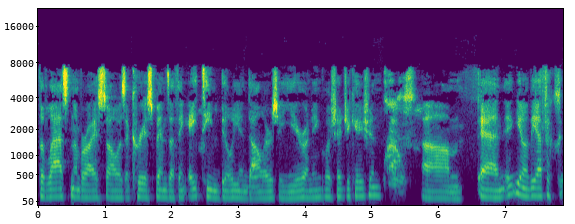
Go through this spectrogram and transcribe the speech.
the last number I saw was that Korea spends, I think, eighteen billion dollars a year on English education. Wow. Um, and you know the effic-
